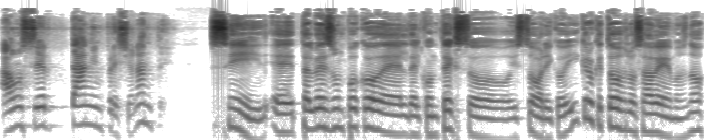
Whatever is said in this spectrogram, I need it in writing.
a un ser tan impresionante. Sí, eh, tal vez un poco del, del, contexto histórico, y creo que todos lo sabemos, ¿no?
